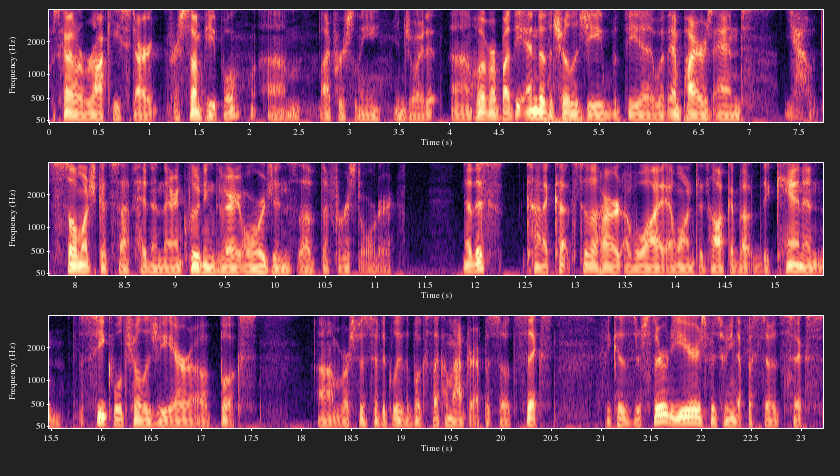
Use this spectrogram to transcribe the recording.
was kind of a rocky start for some people. Um, I personally enjoyed it. Uh, however, by the end of the trilogy, with the uh, with Empire's End, yeah, so much good stuff hidden in there, including the very origins of the First Order. Now, this kind of cuts to the heart of why I wanted to talk about the canon sequel trilogy era of books, um, or specifically the books that come after Episode Six because there's 30 years between episodes six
